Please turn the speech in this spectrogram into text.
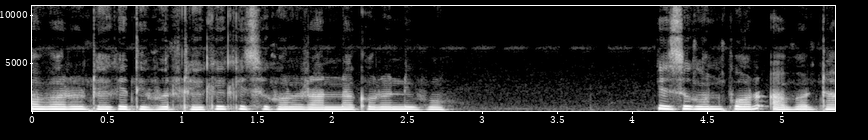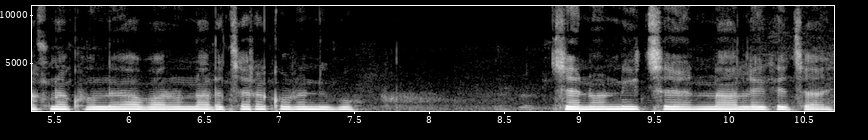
আবারও ঢেকে দিব, ঢেকে কিছুক্ষণ রান্না করে নিব। কিছুক্ষণ পর আবার ঢাকনা খুলে আবারও নাড়াচাড়া করে নিব, যেন নিচে না লেগে যায়।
